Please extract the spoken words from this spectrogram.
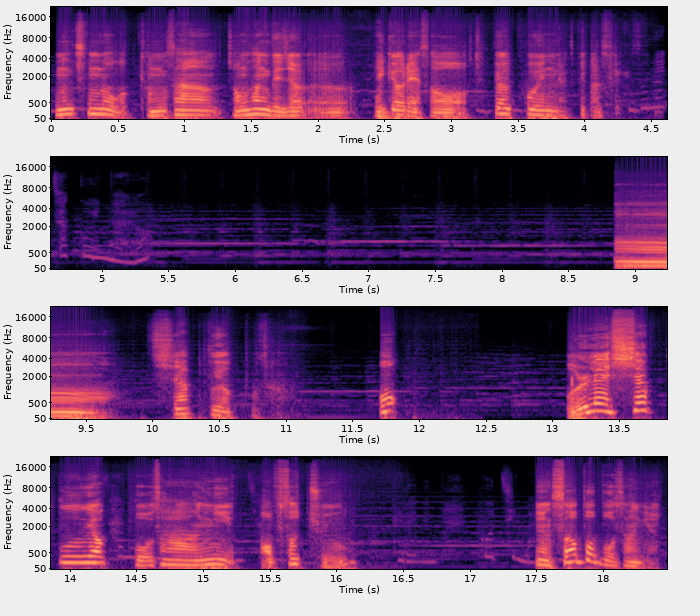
금융 충록 경상 정상 대절, 어, 대결에서 특별 코인을 획득할 수 있나요? 어 시합 구역 보상. 어? 원래 시합 구역 보상이 없었죠. 그냥 서버 보상이었죠.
